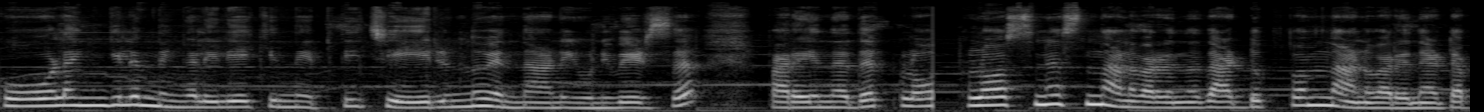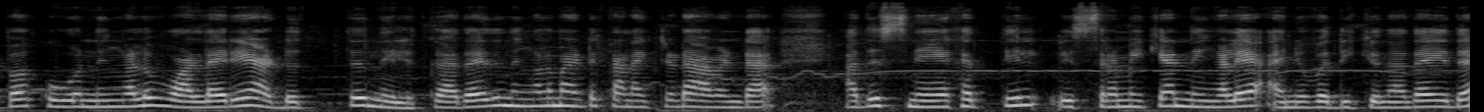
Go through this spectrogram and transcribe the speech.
കോളെങ്കിലും നിങ്ങളിലേക്ക് ഇന്ന് എത്തിച്ചേരുന്നു എന്നാണ് യൂണിവേഴ്സ് പറയുന്നത്. ക്ലോ ക്ലോസ്നെസ് എന്നാണ് പറയുന്നത് അടുപ്പം എന്നാണ് പറയുന്നത് കേട്ടോ. അപ്പോൾ നിങ്ങൾ വളരെ അടുത്ത് നിൽക്കുക. അതായത് നിങ്ങളുമായിട്ട് കണക്റ്റഡ് ആവേണ്ട അത് സ്നേഹത്തിൽ വിശ്രമിക്കാൻ നിങ്ങളെ അനുവദിക്കുന്നു. അതായത്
